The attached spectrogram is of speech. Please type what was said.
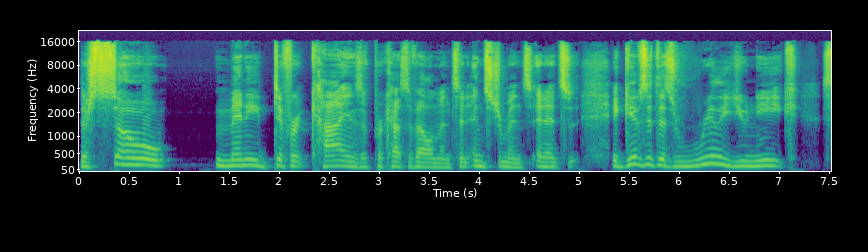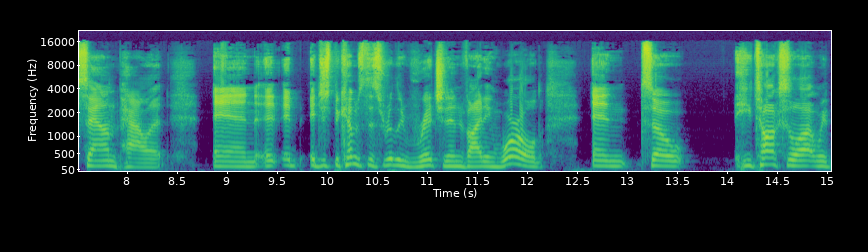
there's so many different kinds of percussive elements and instruments and it's it gives it this really unique sound palette and it, it, it just becomes this really rich and inviting world and so he talks a lot. We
